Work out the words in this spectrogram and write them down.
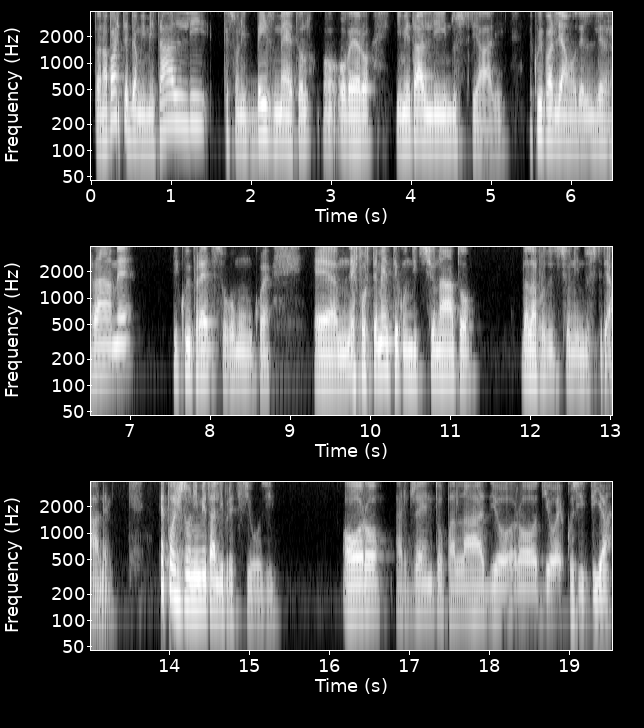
Da una parte abbiamo i metalli che sono i base metal, ovvero i metalli industriali, e qui parliamo del rame, il cui prezzo comunque eh, è fortemente condizionato dalla produzione industriale. E poi ci sono i metalli preziosi, oro, argento, palladio, rodio e così via.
